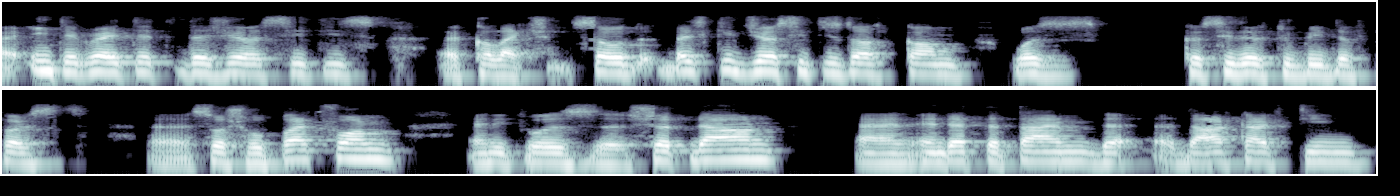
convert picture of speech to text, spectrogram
uh, integrated the GeoCities uh, collection. So basically geocities.com was considered to be the first uh, social platform and it was uh, shut down. And, and at the time, the, the archive team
